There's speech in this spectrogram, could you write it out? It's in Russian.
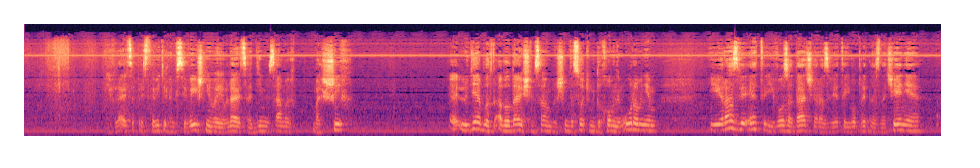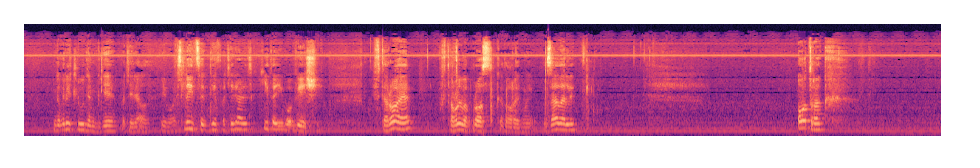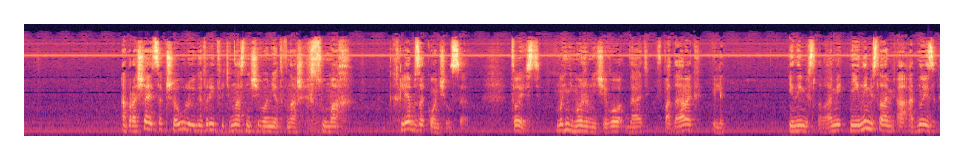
является представителем Всевышнего, является одним из самых больших э, людей, обладающим самым большим высоким духовным уровнем. И разве это его задача, разве это его предназначение? Говорить людям, где потерял его ослица, где потерялись какие-то его вещи. Второе, второй вопрос, который мы задали. Отрок обращается к Шаулю и говорит, ведь у нас ничего нет в наших сумах. Хлеб закончился. То есть мы не можем ничего дать в подарок или иными словами, не иными словами, а одно из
